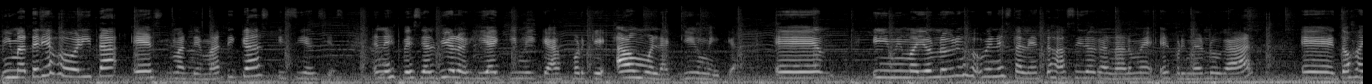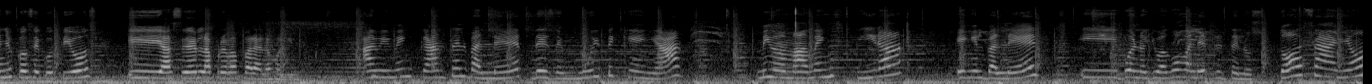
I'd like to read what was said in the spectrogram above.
mi materia favorita es matemáticas y ciencias, en especial biología y química porque amo la química. Eh, y mi mayor logro en Jóvenes Talentos ha sido ganarme el primer lugar eh, dos años consecutivos y hacer la prueba para los Olímpicos. A mí me encanta el ballet desde muy pequeña. Mi mamá me inspira en el ballet y bueno, yo hago ballet desde los dos años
